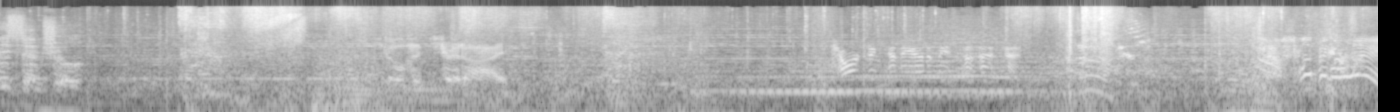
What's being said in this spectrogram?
Unessential. Kill the Jedi. Charging to the enemy's position. Slipping away.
